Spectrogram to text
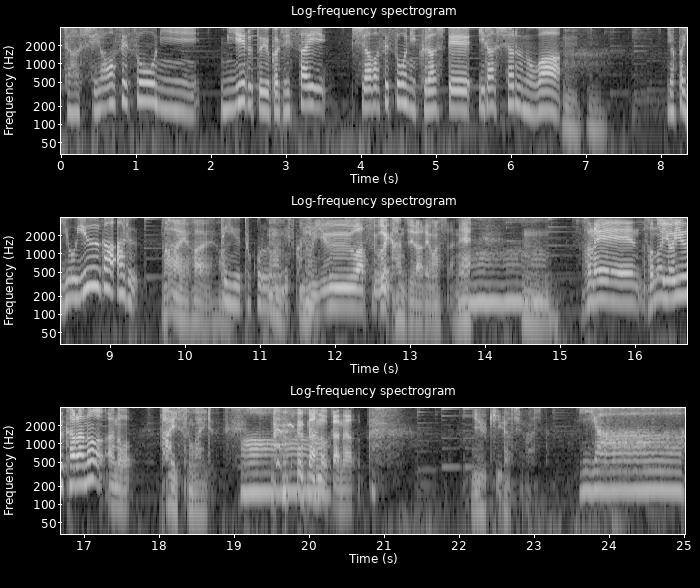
じゃあ幸せそうに見えるというか実際幸せそうに暮らしていらっしゃるのはうんうんやっぱり余裕があるはいはいはい。っていうところなんですかね。うん余裕はすごい感じられましたね。うん。それ、その余裕からの、あの、タイスマイルなのかな、という気がしました。いやー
